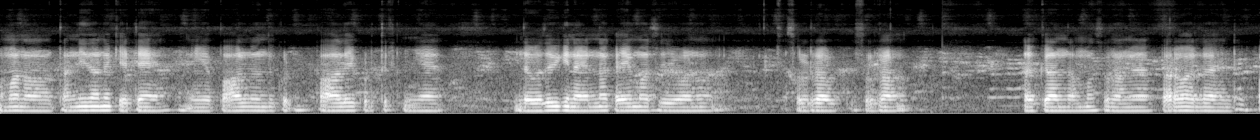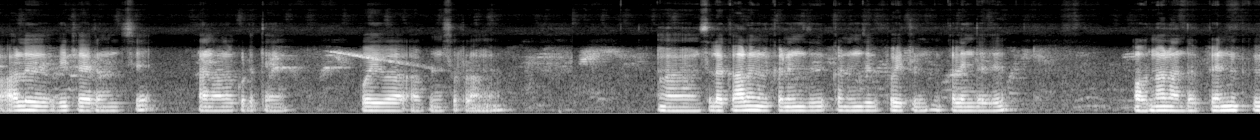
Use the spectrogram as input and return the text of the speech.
அம்மா நான் தண்ணி தானே கேட்டேன். நீங்கள் பால் வந்து கொடு பாலே கொடுத்துருக்கீங்க. இந்த உதவிக்கு நான் என்ன கையமாக செய்வேன்னு சொல்கிறா சொல்கிறான் அதுக்கு அந்த அம்மா சொல்கிறாங்க பரவாயில்ல என்கிட்ட பால் வீட்டில் இருந்துச்சு அதனால் கொடுத்தேன். போய் வா அப்படின்னு சொல்கிறாங்க சில காலங்கள் கழிந்து கழிஞ்சு போயிட்டு கழிந்தது. ஒரு நாள் அந்த பெண்ணுக்கு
